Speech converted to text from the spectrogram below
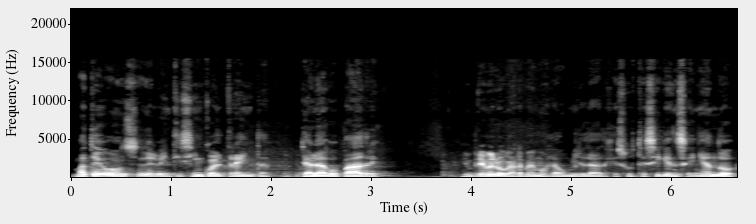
Mateo 11 del 25 al 30. Te alabo, Padre. En primer lugar vemos la humildad. Jesús te sigue enseñando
